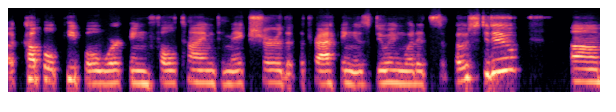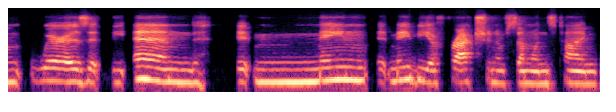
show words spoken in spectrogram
a couple people working full time to make sure that the tracking is doing what it's supposed to do. Um, whereas at the end, it may, it may be a fraction of someone's time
